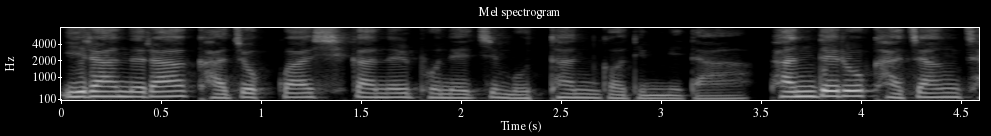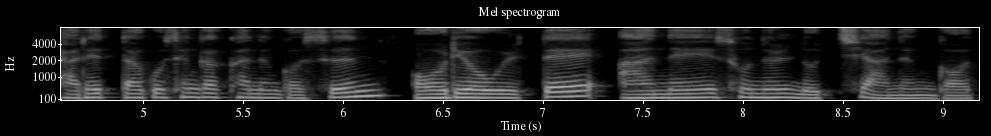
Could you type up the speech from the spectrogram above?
일하느라 가족과 시간을 보내지 못한 것입니다. 반대로 가장 잘했다고 생각하는 것은 어려울 때 아내의 손을 놓지 않은 것,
